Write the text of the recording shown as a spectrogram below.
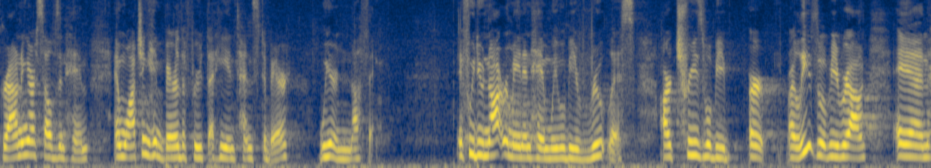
grounding ourselves in Him, and watching Him bear the fruit that He intends to bear, we are nothing. If we do not remain in Him, we will be rootless. Our trees will be, or our leaves will be brown and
